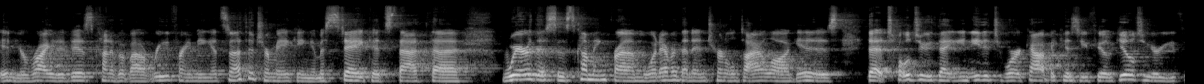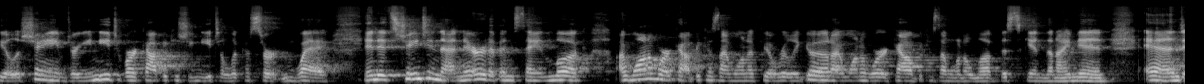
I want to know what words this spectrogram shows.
and you're right. It is kind of about reframing. It's not that you're making a mistake, it's that the where this is coming from, whatever that internal dialogue is that told you that you needed to work out because you feel guilty or you feel ashamed or you need to work out because you need to look a certain way. And it's changing that narrative and saying, "Look, I want to work out because I want to feel really good. I want to work out because I want to love the skin that I'm in. And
